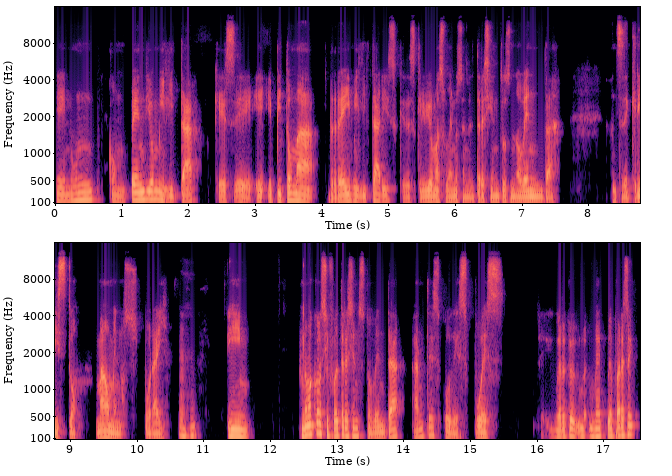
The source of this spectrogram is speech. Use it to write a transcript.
en un compendio militar que es eh, e, Epítoma Rey Militaris, que describió más o menos en el 390 antes de Cristo, más o menos por ahí. Y no me acuerdo si fue 390 antes o después. Me, me, parece,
